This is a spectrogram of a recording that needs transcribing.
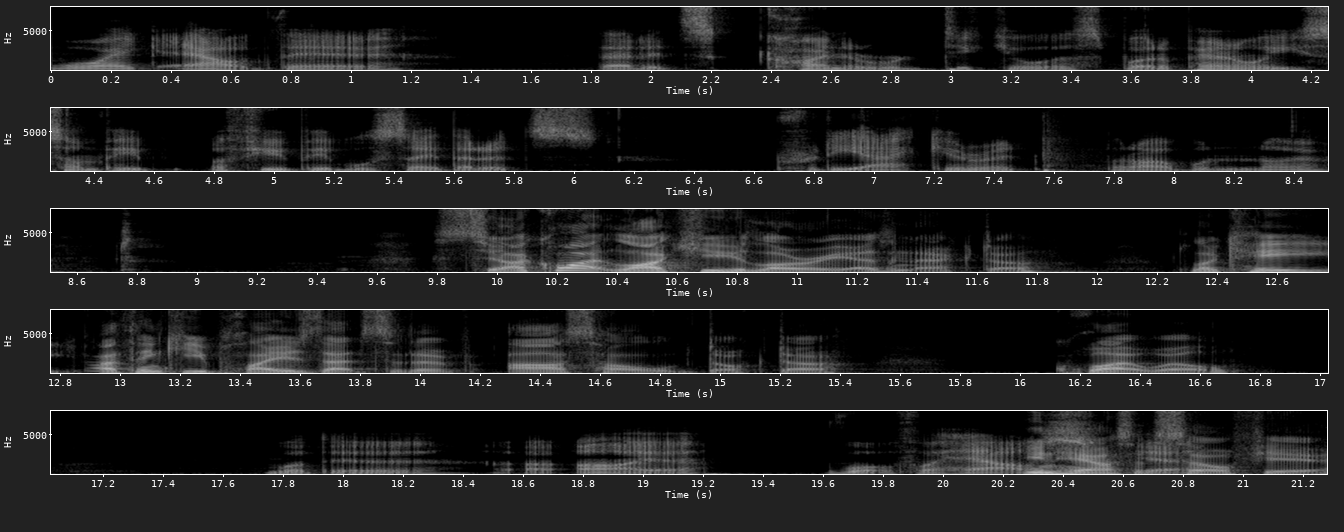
like out there that it's kind of ridiculous. But apparently, some people, a few people say that it's pretty accurate. But I wouldn't know. See, I quite like Hugh Laurie as an actor. Like he, I think he plays that sort of asshole doctor quite well What the uh, ah yeah, what for House in House Yeah. itself. Yeah,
